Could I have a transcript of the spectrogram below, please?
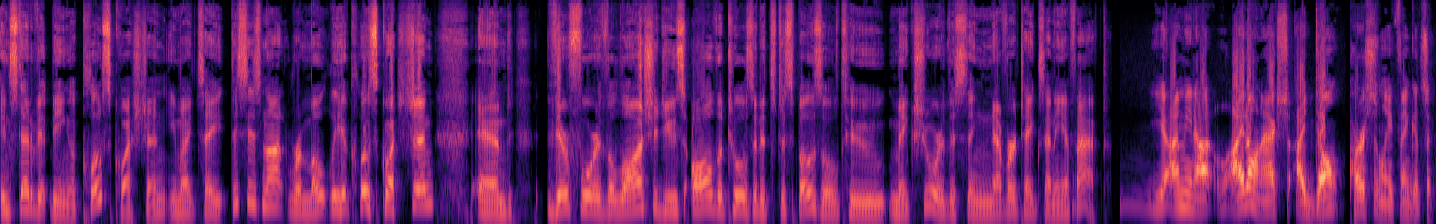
instead of it being a close question, you might say, this is not remotely a close question. And therefore, the law should use all the tools at its disposal to make sure this thing never takes any effect. Yeah, I mean, I, I don't actually, I don't personally think it's a c-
